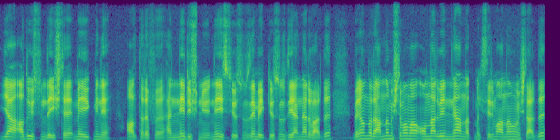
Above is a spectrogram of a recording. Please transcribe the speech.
ya adı üstünde işte Mavic Mini alt tarafı hani ne düşünüyor, ne istiyorsunuz, ne bekliyorsunuz diyenler vardı. Ben onları anlamıştım ama onlar benim ne anlatmak istediğimi anlamamışlardı.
